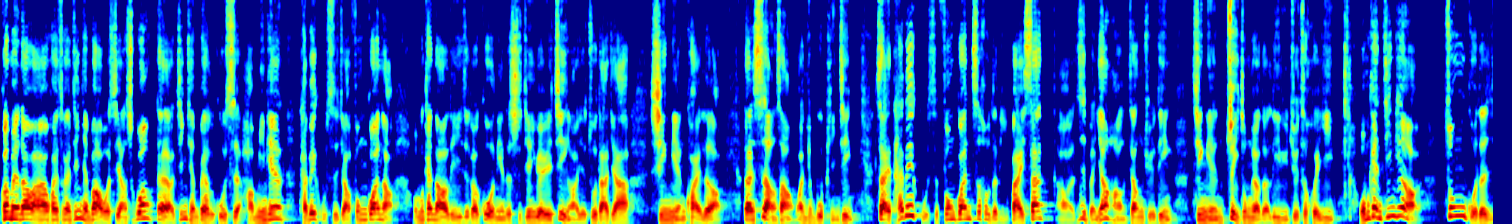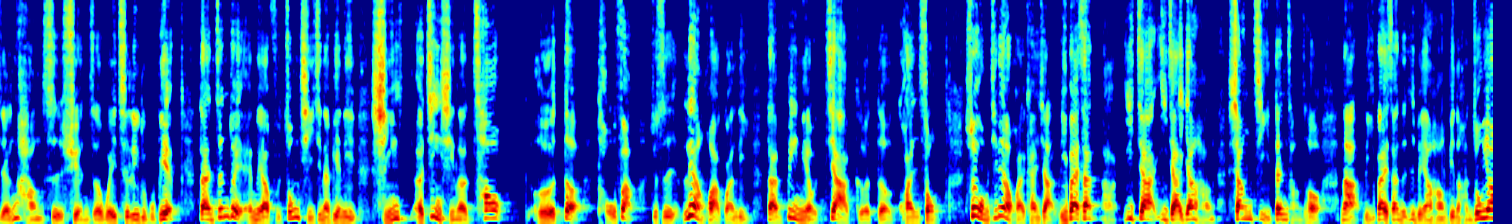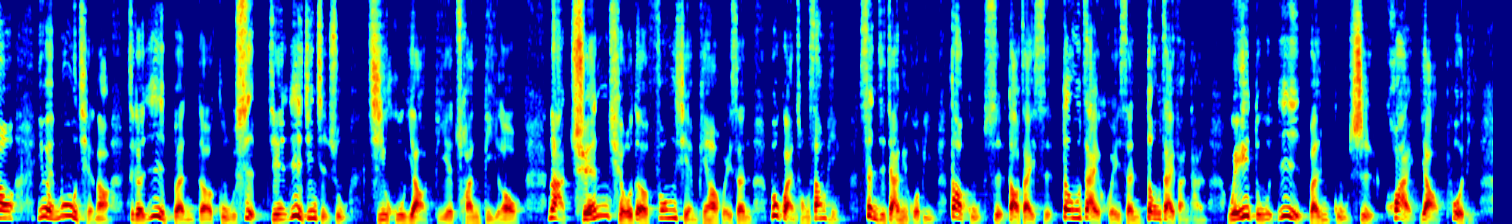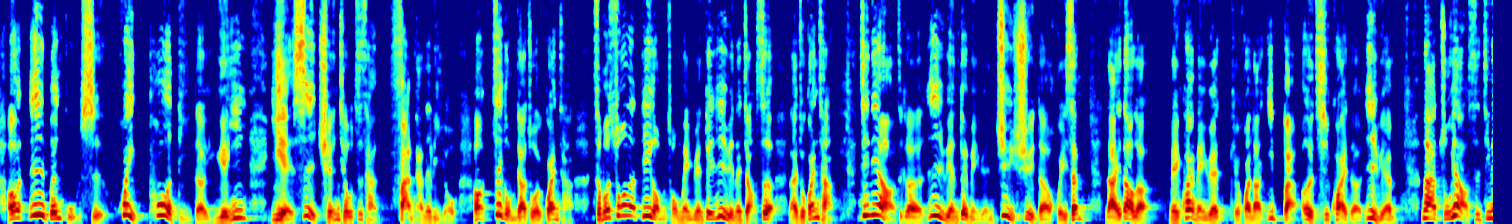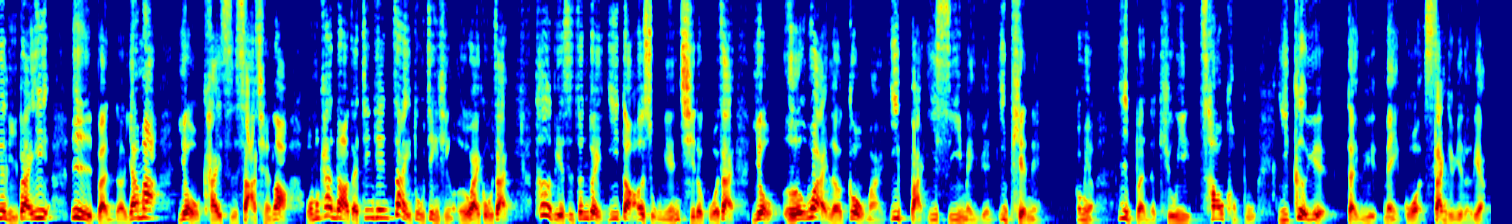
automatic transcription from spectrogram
观众朋友大家晚上欢迎收看《金钱报》，我是杨世光，带来金钱背后的故事。好，明天台北股市就要封关了，我们看到离这个过年的时间越来越近啊，也祝大家新年快乐。但市场上完全不平静，在台北股市封关之后的礼拜三啊，日本央行将决定今年最重要的利率决策会议。我们看今天啊，中国的人行是选择维持利率不变，但针对 M F 中期借贷便利行呃进行了超。额的投放就是量化管理，但并没有价格的宽松，所以我们今天要回来看一下礼拜三啊，一家一家央行相继登场之后，那礼拜三的日本央行变得很重要哦，因为目前呢，这个日本的股市今天日经指数几乎要跌穿底喽，那全球的风险偏好回升，不管从商品。甚至加密货币到股市到债市都在回升，都在反弹，唯独日本股市快要破底。而日本股市会破底的原因，也是全球资产反弹的理由。好，这个我们就要做个观察。怎么说呢？第一个，我们从美元对日元的角色来做观察。今天啊，这个日元对美元继续的回升，来到了。每块美元可以换到一百二七块的日元。那主要是今天礼拜一，日本的央妈又开始撒钱了。我们看到，在今天再度进行额外购债，特别是针对一到二十五年期的国债，又额外了购买一百一十亿美元一天呢。看到没有？日本的 QE 超恐怖，一个月等于美国三个月的量。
